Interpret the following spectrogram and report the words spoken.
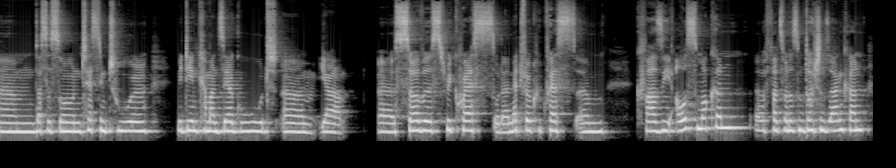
Ähm, das ist so ein Testing-Tool, mit dem kann man sehr gut ähm, ja, äh, Service-Requests oder Network-Requests ähm, quasi ausmocken, äh, falls man das im Deutschen sagen kann.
